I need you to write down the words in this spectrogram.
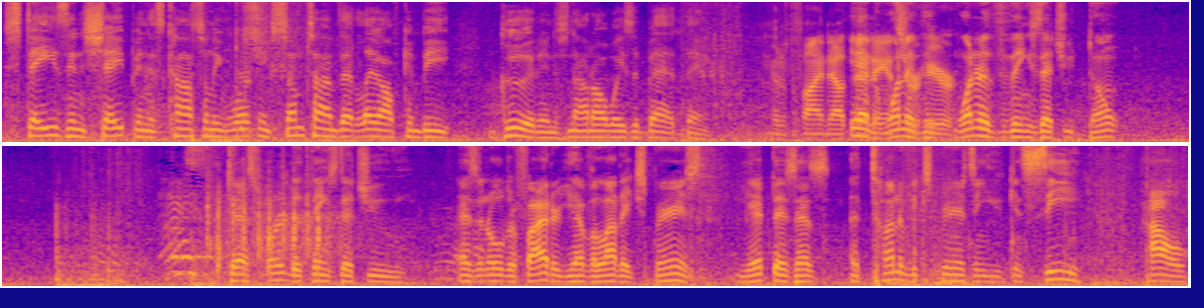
stays in shape and is constantly working. Sometimes that layoff can be good, and it's not always a bad thing. I'm going to find out yeah, that answer one of the, here. One of the things that you don't test, one of the things that you, as an older fighter, you have a lot of experience. Nietes has a ton of experience, and you can see how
